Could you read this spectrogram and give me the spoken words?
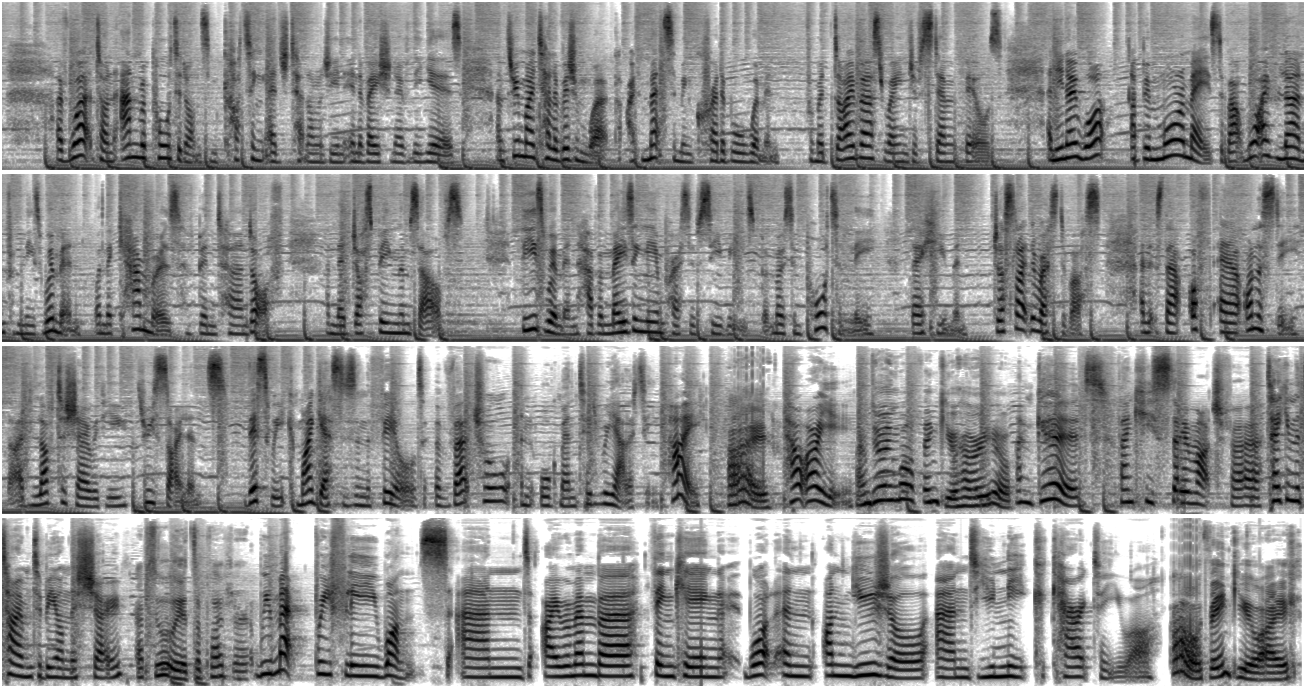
I've worked on and reported on some cutting edge technology and innovation over the years, and through my television work, I've met some incredible women from a diverse range of STEM fields. And you know what? I've been more amazed about what I've learned from these women when the cameras have been turned off and they're just being themselves. These women have amazingly impressive CVs, but most importantly, they're human just like the rest of us, and it's that off air honesty that I'd love to share with you through silence. This week, my guest is in the field of virtual and augmented reality. Hi. Hi. How are you? I'm doing well, thank you. How are you? I'm good. Thank you so much for taking the time to be on this show. Absolutely, it's a pleasure. We met briefly once, and I remember thinking, what an unusual and unique character you are. Oh, thank you. I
